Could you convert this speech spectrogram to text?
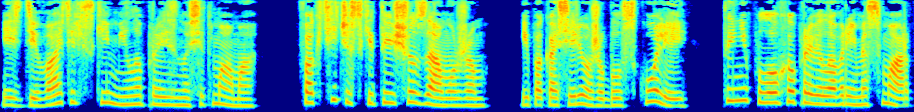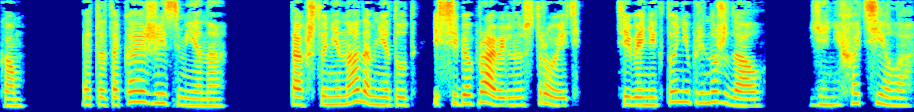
Издевательски мило произносит мама. Фактически ты еще замужем. И пока Сережа был с Колей, ты неплохо провела время с Марком. Это такая же измена. Так что не надо мне тут из себя правильную строить. Тебя никто не принуждал. Я не хотела.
